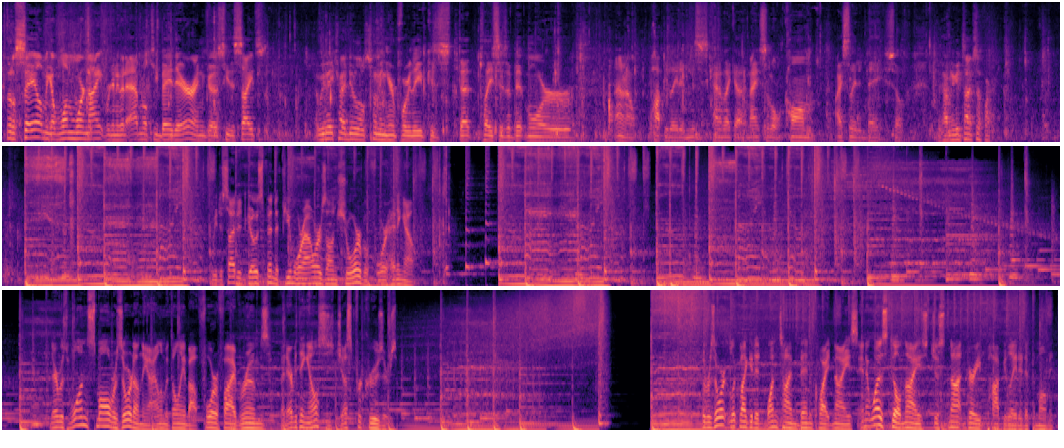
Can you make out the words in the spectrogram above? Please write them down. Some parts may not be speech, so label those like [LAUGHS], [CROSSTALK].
little sail. And we got one more night. We're gonna go to Admiralty Bay there and go see the sights. We may try to do a little swimming here before we leave because that place is a bit more, I don't know, populated. And this is kind of like a nice little calm, isolated day. So we're having a good time so far. We decided to go spend a few more hours on shore before heading out. There was one small resort on the island with only about four or five rooms, but everything else is just for cruisers. The resort looked like it had one time been quite nice, and it was still nice, just not very populated at the moment.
